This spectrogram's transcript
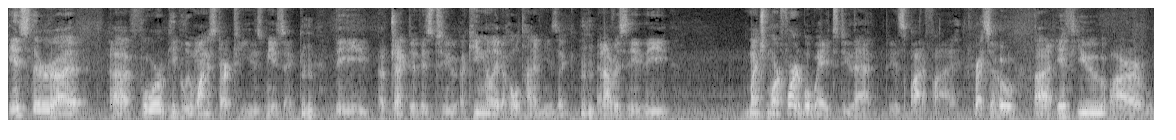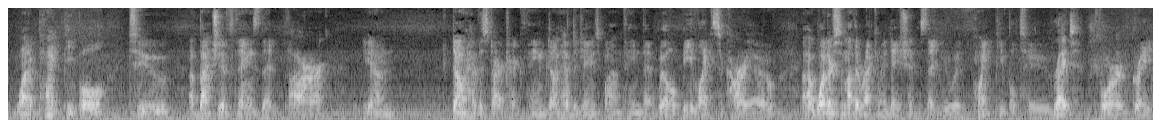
is there uh, uh, for people who want to start to use music, Mm-hmm. the objective is to accumulate a whole ton of music, Mm-hmm. and obviously the much more affordable way to do that is Spotify. Right. So, uh, if you are want to point people to a bunch of things that are, you know, don't have the Star Trek theme, don't have the James Bond theme, that will be like Sicario. Uh, what are some other recommendations that you would point people to right. for great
